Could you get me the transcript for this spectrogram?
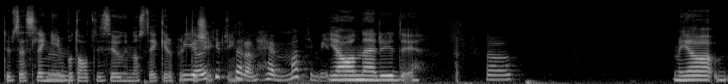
Typ såhär slänger in Mm. potatis i ugn och steker upp Men lite jag är typ kyckling. sällan hemma till middag. Ja, nej det är ju det. Ja. Men jag,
